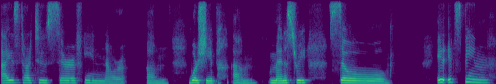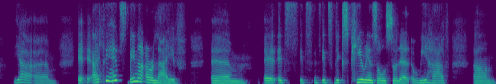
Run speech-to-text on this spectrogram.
I start to serve in our um, worship um, ministry. So it, it's been yeah um, i think it's been our life it, it's it's it's the experience also that we have um,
